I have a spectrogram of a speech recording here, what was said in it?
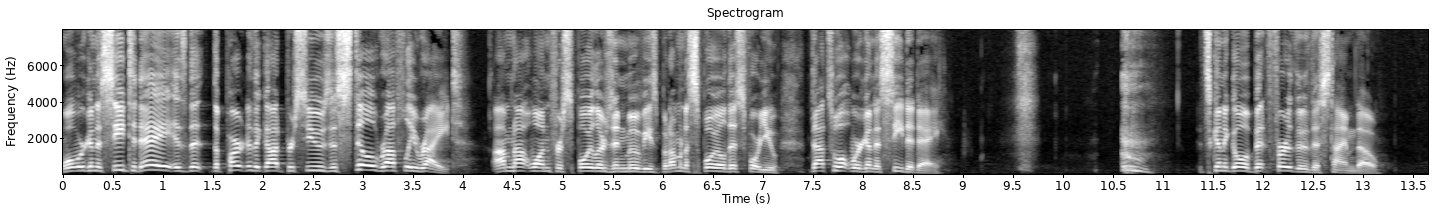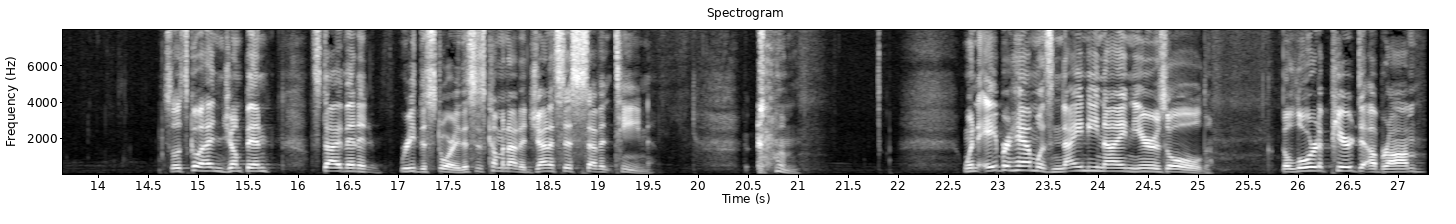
What we're going to see today is that the partner that God pursues is still roughly right. I'm not one for spoilers in movies, but I'm going to spoil this for you. That's what we're going to see today. it's going to go a bit further this time, though. So let's go ahead and jump in. Let's dive in and read the story. This is coming out of Genesis 17. when Abraham was 99 years old, the Lord appeared to Abram,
